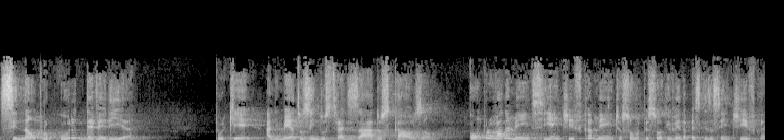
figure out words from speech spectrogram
Se não procura, deveria. Porque alimentos industrializados causam comprovadamente, cientificamente. Eu sou uma pessoa que vem da pesquisa científica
